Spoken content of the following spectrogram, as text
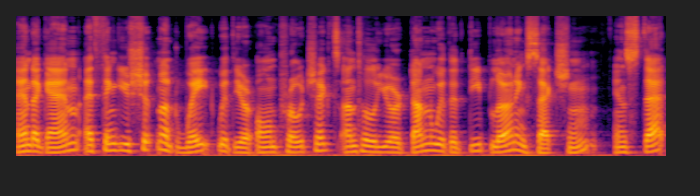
And again, I think you should not wait with your own projects until you're done with the deep learning section. Instead,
